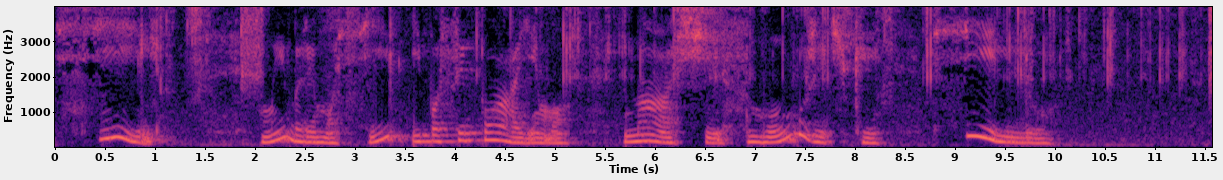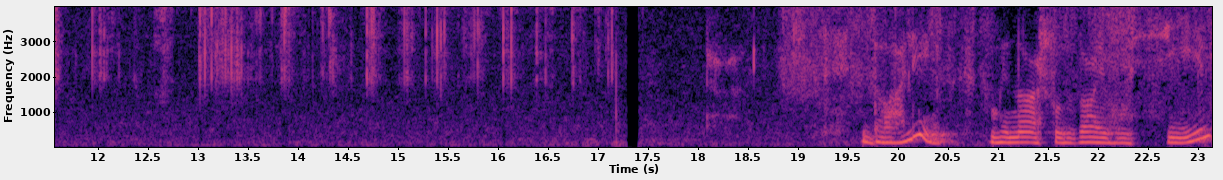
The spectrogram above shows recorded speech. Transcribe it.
сіль. Ми беремо сіль і посипаємо наші смужечки сіллю. Далі ми нашу зайву сіль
